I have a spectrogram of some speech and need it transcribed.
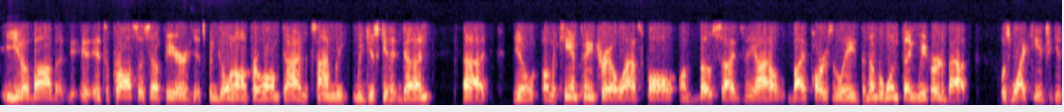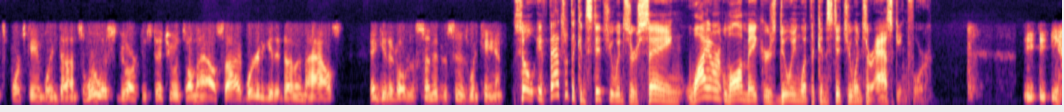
You know, Bob, it, it's a process up here. It's been going on for a long time. It's time we, we just get it done. Uh, you know, on the campaign trail last fall, on both sides of the aisle, bipartisan lead, the number one thing we heard about was why can't you get sports gambling done? So we're listening to our constituents on the House side. We're going to get it done in the House and get it over the Senate as soon as we can. So if that's what the constituents are saying, why aren't lawmakers doing what the constituents are asking for? Yeah.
